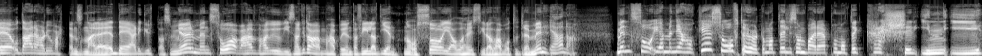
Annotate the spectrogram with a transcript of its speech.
Uh, og der har det jo vært en sånn derre Det er det gutta som gjør, men så har har vi jo vi snakket om her på Juntafil at jentene også i aller høyeste grad har våte drømmer. ja da. Men, så, ja, men jeg har ikke så ofte hørt om at det liksom bare på en måte klasjer inn i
